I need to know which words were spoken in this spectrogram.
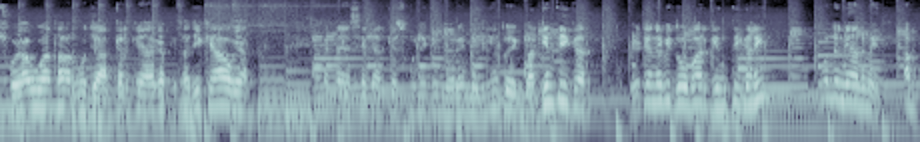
सोया हुआ था और वो जाग करके आ गया। पिताजी क्या हो गया? कहता ऐसे करके सोने की मोरें मिली हैं तो एक बार गिनती कर। बेटे ने भी दो बार गिनती करी वो निन्यानवे थी। अब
